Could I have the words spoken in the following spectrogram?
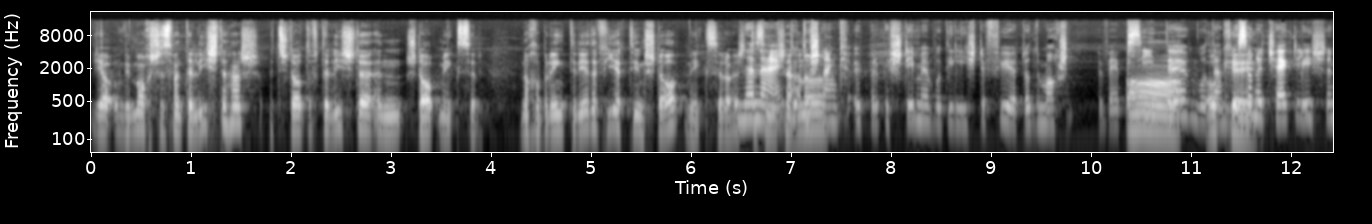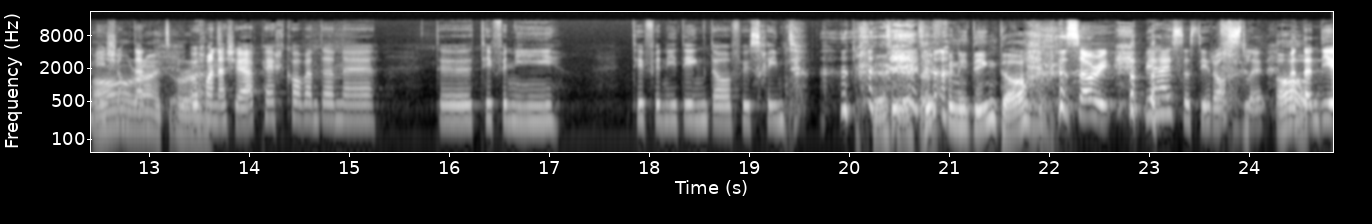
Ja, und wie machst du das, wenn du eine Liste hast? Jetzt steht auf der Liste ein Stabmixer. Nachher bringt dir jeder Vierte einen Stabmixer, weißt Nein, das nein, du auch musst noch- eigentlich jemanden bestimmen, der die Liste führt. Oder du machst Webseite, Ah, wo dann wie okay. so eine Checkliste ist. Ah, und dann, alright, Aber alright. ich meine, hast ja auch Pech gehabt, wenn dann äh, der Tiffany, Tiffany Ding da fürs Kind. Tiffany Ding da. Sorry, wie heisst das, die Rastle? Ah. Wenn dann die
